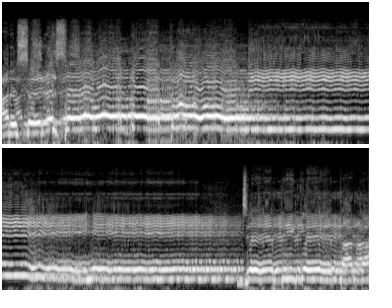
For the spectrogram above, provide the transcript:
عرصے سے جے دیگے تاکہ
